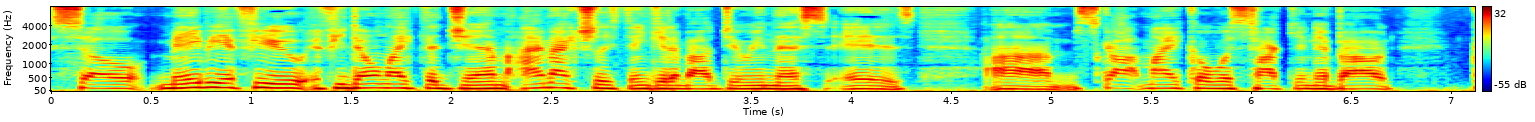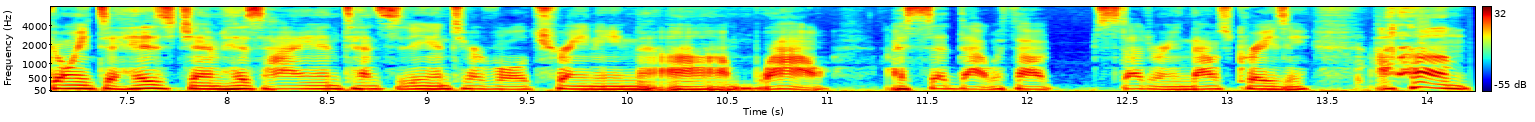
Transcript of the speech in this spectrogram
so maybe if you if you don't like the gym, I'm actually thinking about doing this. Is um, Scott Michael was talking about going to his gym, his high intensity interval training. Um, wow, I said that without stuttering. That was crazy. Um,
